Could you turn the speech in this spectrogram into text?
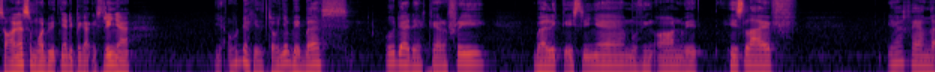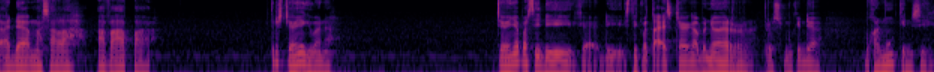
Soalnya semua duitnya dipegang istrinya. Ya udah gitu cowoknya bebas. Udah deh carefree balik ke istrinya moving on with his life. Ya kayak nggak ada masalah apa-apa. Terus ceweknya gimana ceweknya pasti di kayak di stigmatize cewek nggak bener terus mungkin dia bukan mungkin sih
